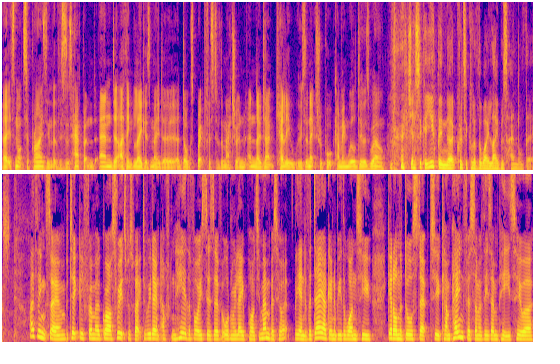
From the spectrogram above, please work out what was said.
uh, it's not surprising that this has happened. And uh, I think Legge has made a, a, dog's breakfast of the matter, and, and, no doubt Kelly, who's the next report coming, will do as well. Jessica, you've been uh, critical of the way Labour's handled this. I think so, and particularly from a grassroots perspective, we don't often hear the voices of ordinary Labour Party members who, at the end of the day, are going to be the ones who get on the doorstep to campaign for some of these MPs who are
